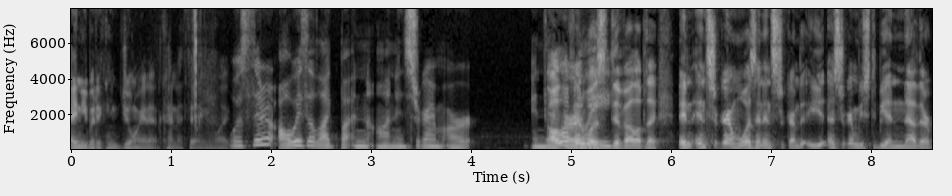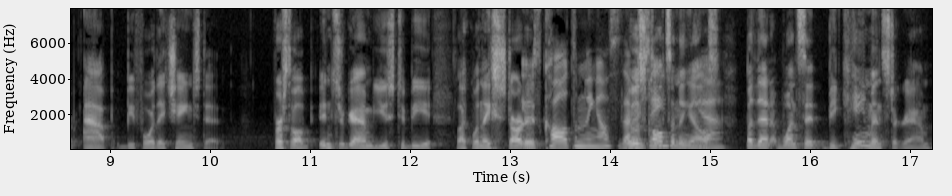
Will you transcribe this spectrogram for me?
anybody can join it kind of thing. Like Was there always a like button on Instagram or in the all of it was developed. Like, and Instagram wasn't Instagram. Instagram used to be another app before they changed it. First of all, Instagram used to be like when they started. It was called something else. It was called something else. Yeah. But then once it became Instagram,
